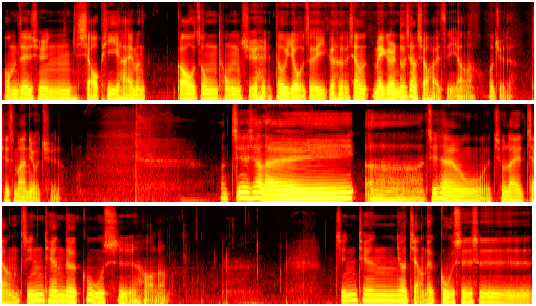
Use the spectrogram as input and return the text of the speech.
我们这一群小屁孩们。高中同学 都有着一个像每个人都像小孩子一样啊，我觉得其实蛮有趣的。那接下来，呃，接下来我就来讲今天的故事好了。今天要讲的故事是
